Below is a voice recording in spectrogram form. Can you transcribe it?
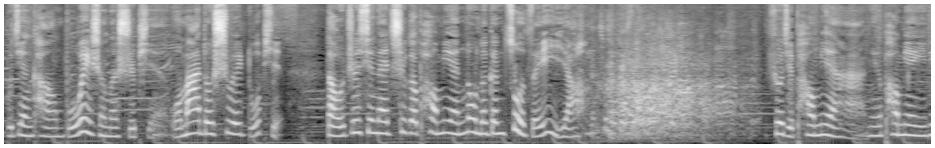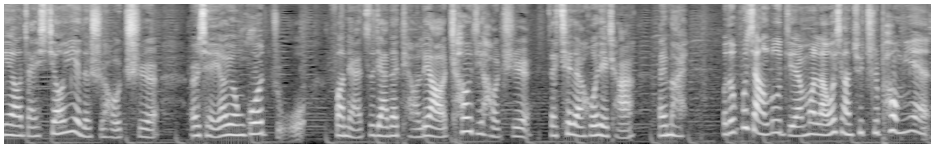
不健康、不卫生的食品，我妈都视为毒品，导致现在吃个泡面弄得跟做贼一样。说起泡面哈，那个泡面一定要在宵夜的时候吃，而且要用锅煮，放点自家的调料，超级好吃。再切点火腿肠，哎呀妈呀，我都不想录节目了，我想去吃泡面。”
